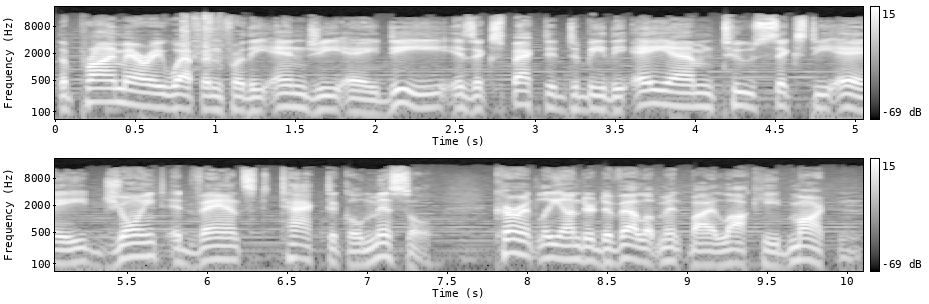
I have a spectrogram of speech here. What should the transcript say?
The primary weapon for the NGAD is expected to be the AIM-260A Joint Advanced Tactical Missile, currently under development by Lockheed Martin.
